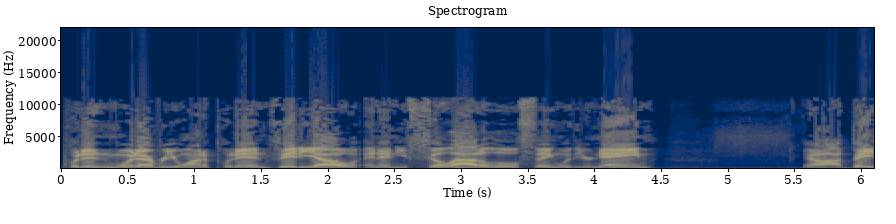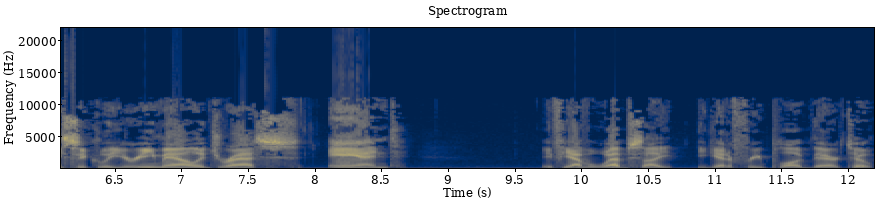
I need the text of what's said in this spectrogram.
put in whatever you want to put in, video, and then you fill out a little thing with your name, uh, basically your email address, and if you have a website, you get a free plug there too.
